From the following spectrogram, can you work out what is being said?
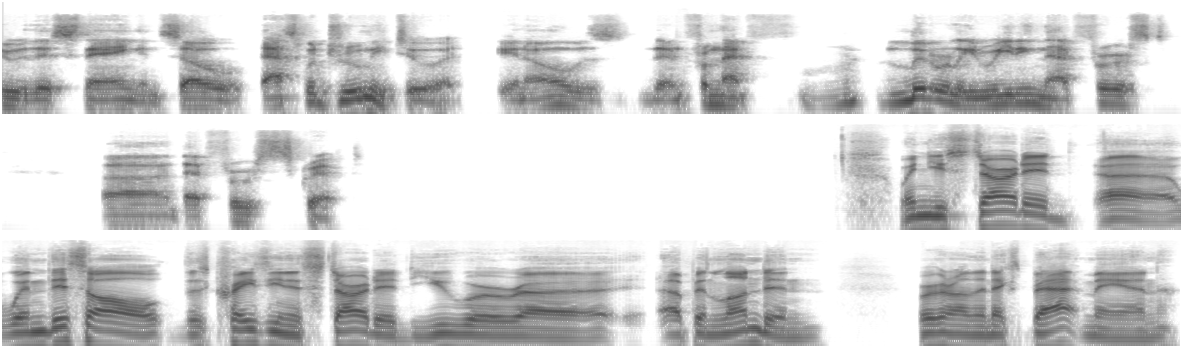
through this thing and so that's what drew me to it you know it was then from that literally reading that first uh, that first script. When you started, uh, when this all this craziness started, you were uh, up in London working on the next Batman.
